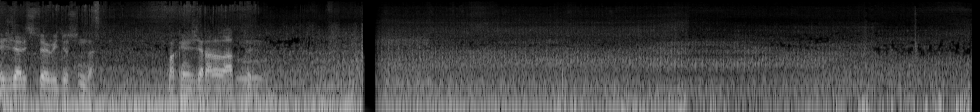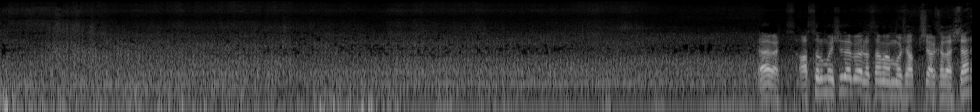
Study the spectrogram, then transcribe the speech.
Seyirciler istiyor videosunu da. Bakıncılar arada attı. Evet, asılma işi de böyle saman boşaltmış arkadaşlar.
